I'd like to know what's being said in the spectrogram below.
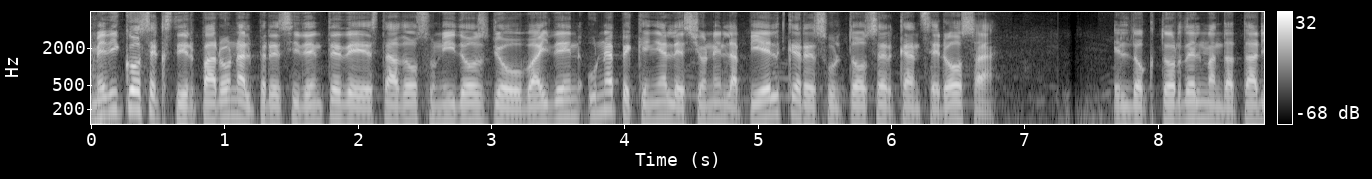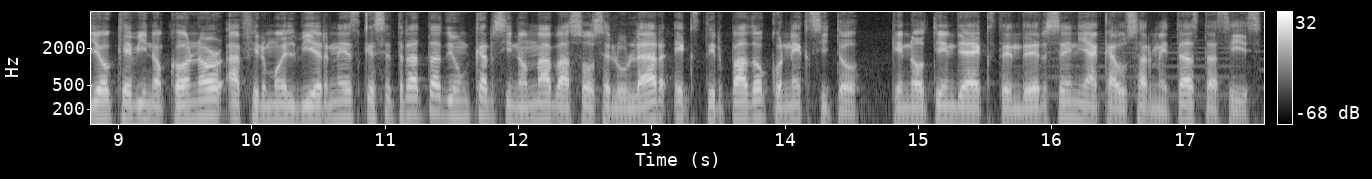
Médicos extirparon al presidente de Estados Unidos, Joe Biden, una pequeña lesión en la piel que resultó ser cancerosa. El doctor del mandatario Kevin O'Connor afirmó el viernes que se trata de un carcinoma vasocelular extirpado con éxito, que no tiende a extenderse ni a causar metástasis,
